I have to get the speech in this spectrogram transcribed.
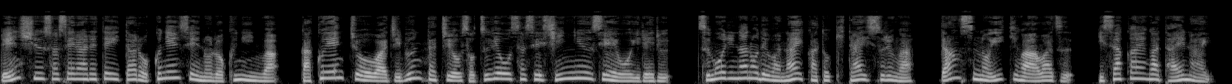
練習させられていた6年生の6人は、学園長は自分たちを卒業させ新入生を入れるつもりなのではないかと期待するが、ダンスの息が合わず、いさかいが絶えない。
